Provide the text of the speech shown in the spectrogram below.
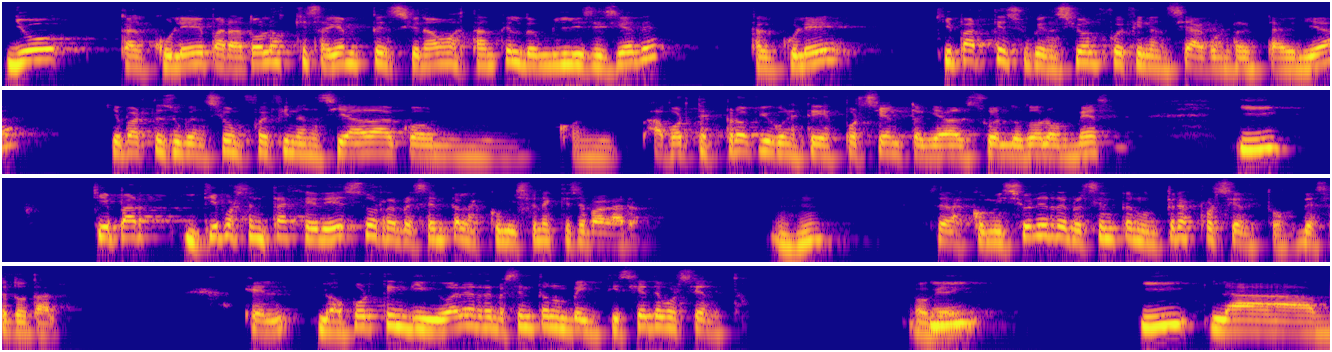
Yo calculé para todos los que se habían pensionado bastante el 2017, calculé qué parte de su pensión fue financiada con rentabilidad, qué parte de su pensión fue financiada con, aportes propios, con este 10% que da el sueldo todos los meses, y qué, y qué porcentaje de eso representan las comisiones que se pagaron. O sea, las comisiones representan un 3% de ese total. El, los aportes individuales representan un 27%. Y, y la,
